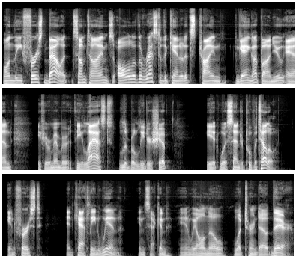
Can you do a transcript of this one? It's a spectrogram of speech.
on the first ballot, sometimes all of the rest of the candidates try and gang up on you and if you remember the last Liberal leadership, it was Sandra Pupatello in first and Kathleen Wynne in second, and we all know what turned out there.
